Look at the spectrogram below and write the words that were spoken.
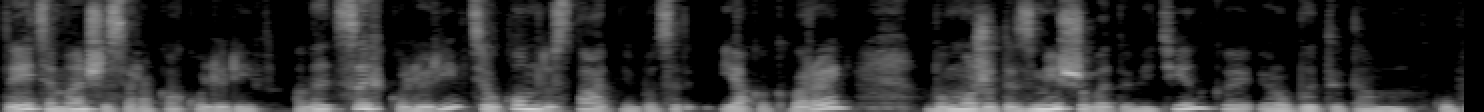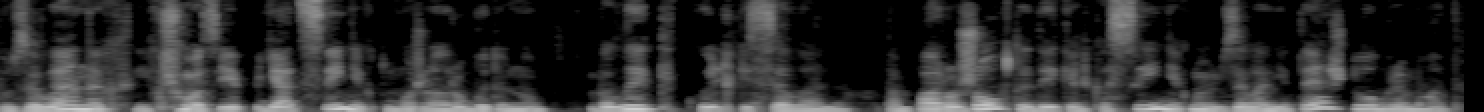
здається, менше 40 кольорів. Але цих кольорів цілком достатньо, бо це як акварель, ви можете змішувати відтінки і робити там купу зелених. Якщо у вас є 5 синіх, то можна робити ну, велику кількість зелених. Там пару жовтих, декілька синіх, ну зелені теж добре мати.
